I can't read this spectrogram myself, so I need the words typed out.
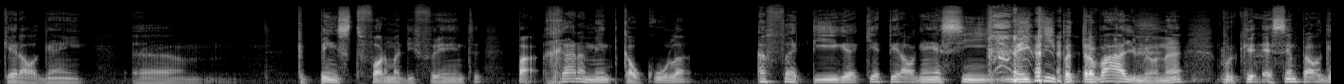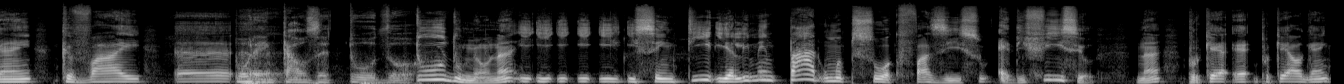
quer alguém ah, que pense de forma diferente, pá, raramente calcula a fatiga que é ter alguém assim na equipa de trabalho, meu, né? Porque é sempre alguém que vai eh, Pôr em causa tudo. tudo, meu, né? E, e, e, e, e sentir e alimentar uma pessoa que faz isso é difícil, né? Porque é, é- porque é alguém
